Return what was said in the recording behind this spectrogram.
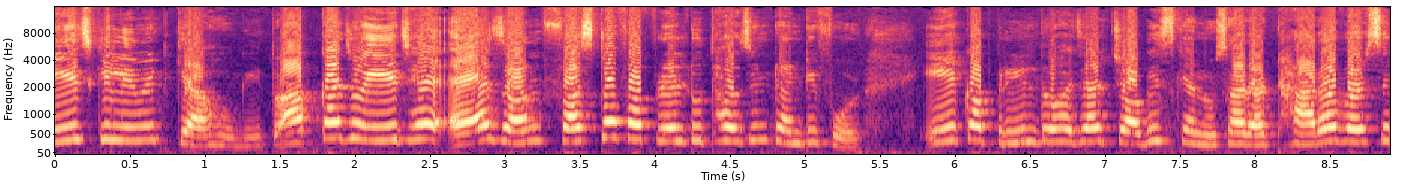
एज की लिमिट क्या होगी। तो आपका जो एज है age on first of April 2024 एक अप्रैल 2024 के अनुसार 18 वर्ष से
